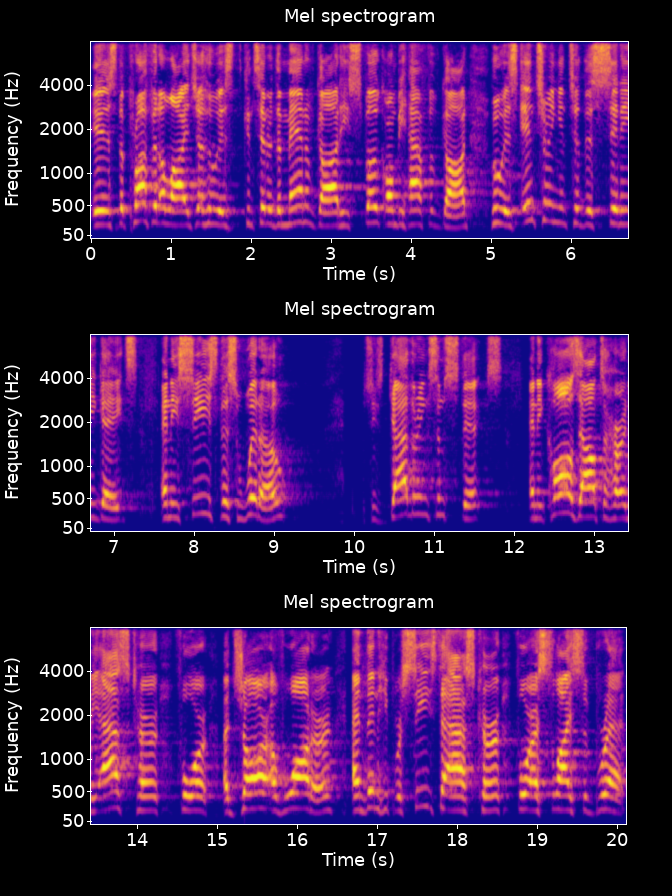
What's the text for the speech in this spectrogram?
is the prophet Elijah, who is considered the man of God. He spoke on behalf of God, who is entering into the city gates, and he sees this widow she's gathering some sticks and he calls out to her and he asks her for a jar of water and then he proceeds to ask her for a slice of bread.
